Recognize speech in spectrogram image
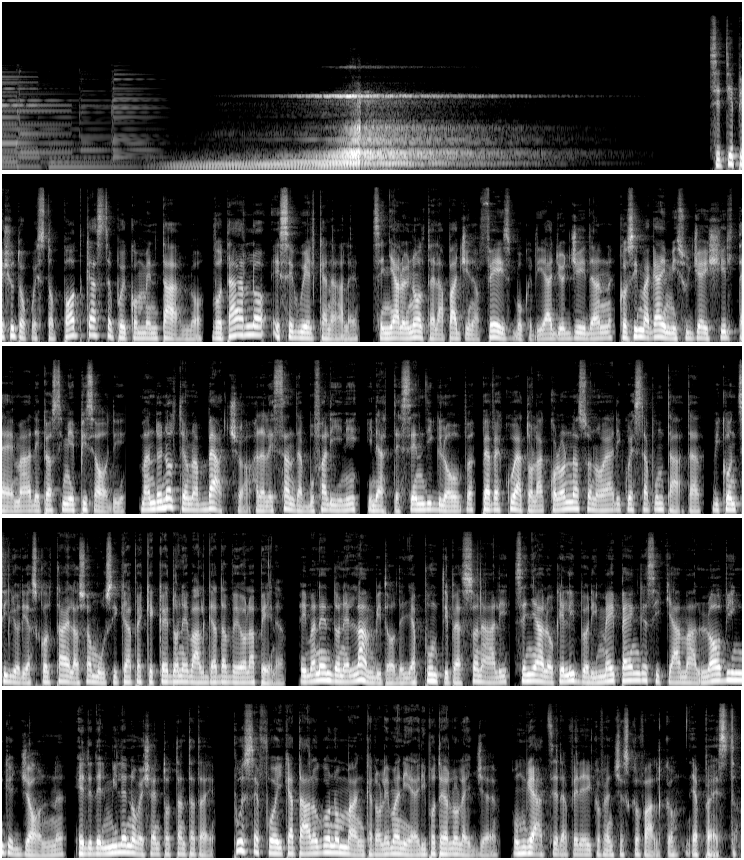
Se ti è piaciuto questo podcast puoi commentarlo, votarlo e seguire il canale. Segnalo inoltre la pagina Facebook di Radio Gidan così magari mi suggerisci il tema dei prossimi episodi. Mando inoltre un abbraccio ad Alessandra Bufalini, in arte Sandy Glove, per aver curato la colonna sonora di questa puntata. Vi consiglio di ascoltare la sua musica perché credo ne valga davvero la pena. Rimanendo nell'ambito degli appunti personali, segnalo che il libro di May Peng si chiama Loving John ed è del 1983. Pur se fuori catalogo non mancano le maniere di poterlo leggere. Un grazie da Federico Francesco Falco e a presto.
